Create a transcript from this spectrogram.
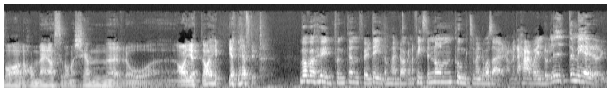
vad alla har med sig, vad man känner och ja, jätte, ja, jättehäftigt. Vad var höjdpunkten för dig de här dagarna? Finns det någon punkt som ändå var så här, ja men det här var ändå lite mer...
